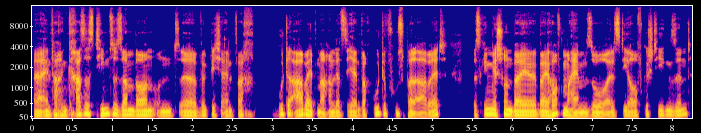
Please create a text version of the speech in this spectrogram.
äh, einfach ein krasses Team zusammenbauen und äh, wirklich einfach gute Arbeit machen, letztlich einfach gute Fußballarbeit. Das ging mir schon bei, bei Hoffenheim so, als die aufgestiegen sind.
